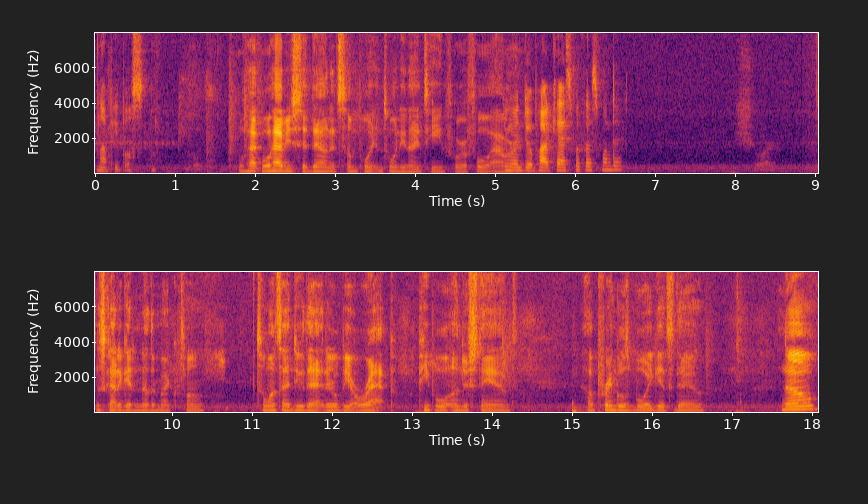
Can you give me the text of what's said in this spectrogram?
not peoples. We'll, ha- we'll have you sit down at some point in 2019 for a full hour. You want to do a podcast with us one day? Sure. Just got to get another microphone. So once I do that, it'll be a wrap. People will understand how Pringles boy gets down. No,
